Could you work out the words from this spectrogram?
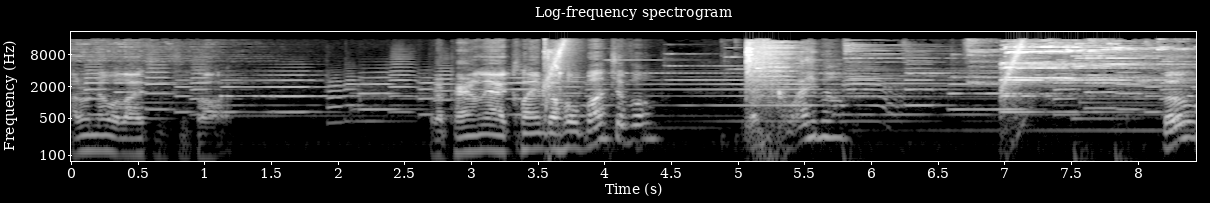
I don't know what licenses are. But apparently I claimed a whole bunch of them. Let's claim them. Boom.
